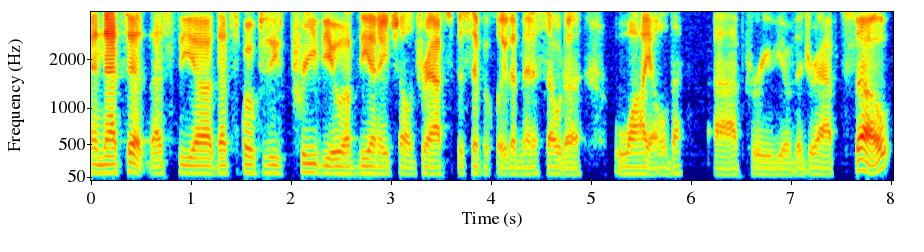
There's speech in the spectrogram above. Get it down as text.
and that's it. That's the uh, that's Spokesy's preview of the NHL draft, specifically the Minnesota Wild uh, preview of the draft. So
